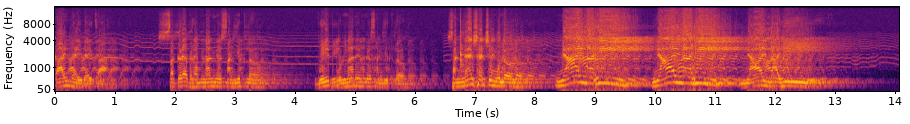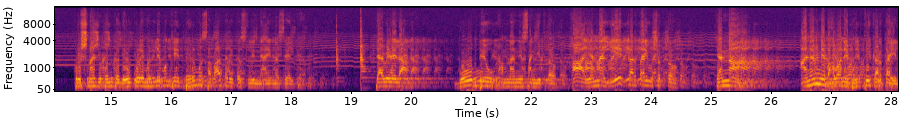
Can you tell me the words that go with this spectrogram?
काय न्याय द्यायचा. सगळ्या ब्राह्मणांनी सांगितलं. वेद बोलणाऱ्यांनी सांगितलं. संन्याशाची मुलं न्याय नाही न्याय नाही न्याय नाही. कृष्णाजी पंत देवकुळे म्हणले मग हे धर्म सभा तरी कसली न्याय नसेल तर? त्यावेळेला बोब देव ब्राह्मणांनी सांगितलं हा यांना एक करता येऊ शकतं. यांना अनन्य भावाने भक्ती करता येईल.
